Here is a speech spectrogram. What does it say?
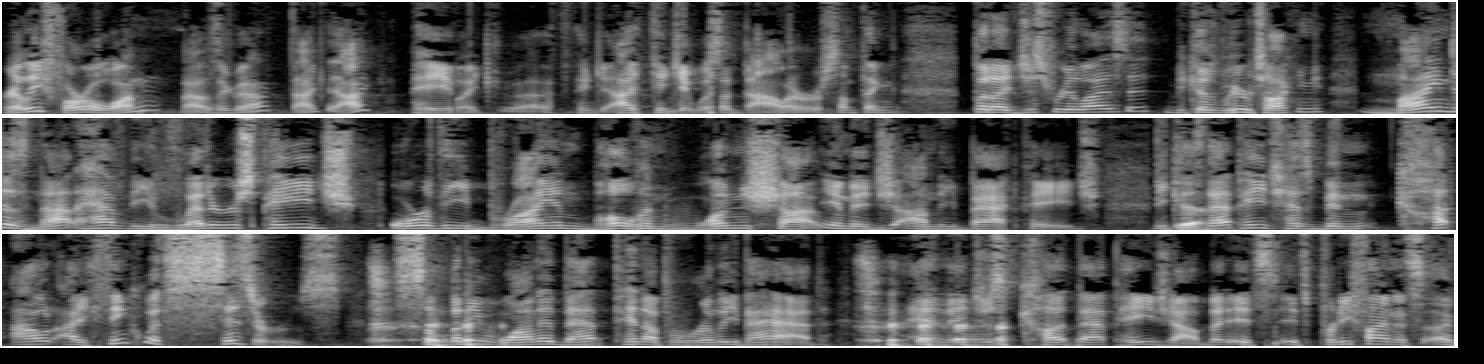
really? 401? I was like, that, I, I pay like, I think, I think it was a dollar or something. But I just realized it because we were talking. Mine does not have the letters page or the Brian Bolland one shot image on the back page because Yeah. that page has been cut out, I think, with scissors. Somebody wanted that pinup really bad, and they just cut that page out. But it's it's pretty fine. It's uh,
